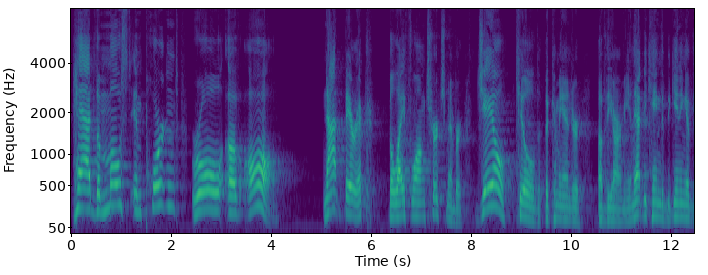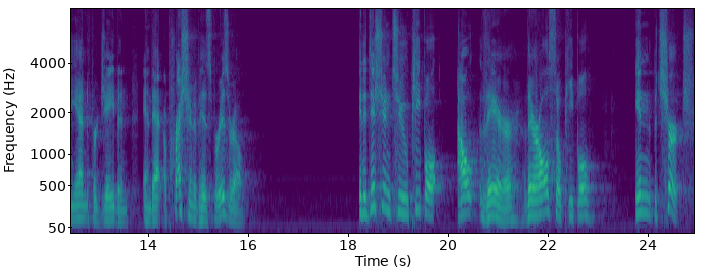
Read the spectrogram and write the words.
had the most important role of all not Barak, the lifelong church member. Jael killed the commander of the army, and that became the beginning of the end for Jabin and that oppression of his for Israel. In addition to people out there, there are also people in the church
